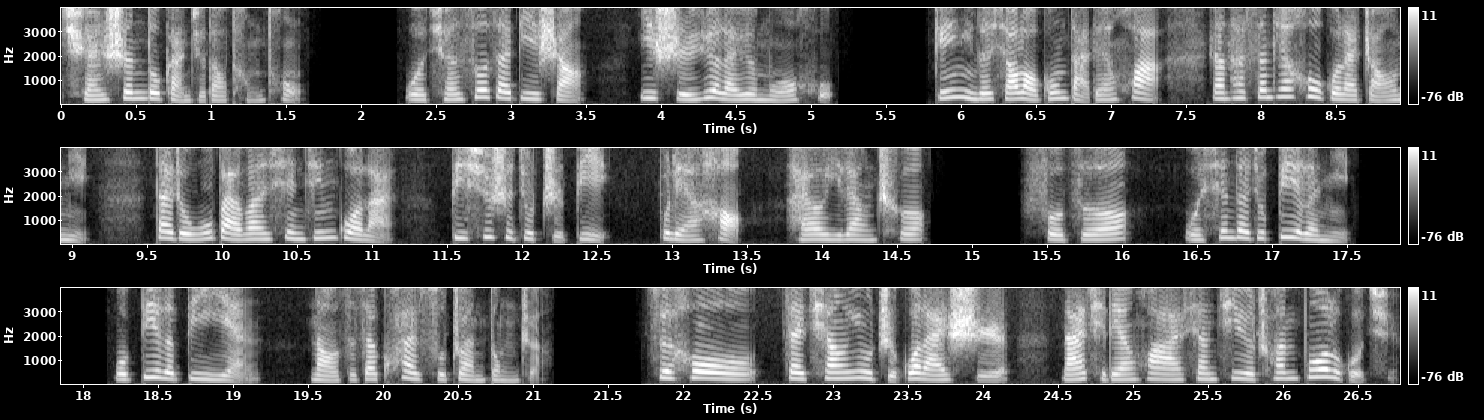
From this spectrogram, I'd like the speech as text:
全身都感觉到疼痛。我蜷缩在地上，意识越来越模糊。给你的小老公打电话，让他三天后过来找你，带着五百万现金过来，必须是就纸币，不连号。还要一辆车，否则我现在就毙了你！我闭了闭眼，脑子在快速转动着。最后，在枪又指过来时，拿起电话向季月川拨了过去。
